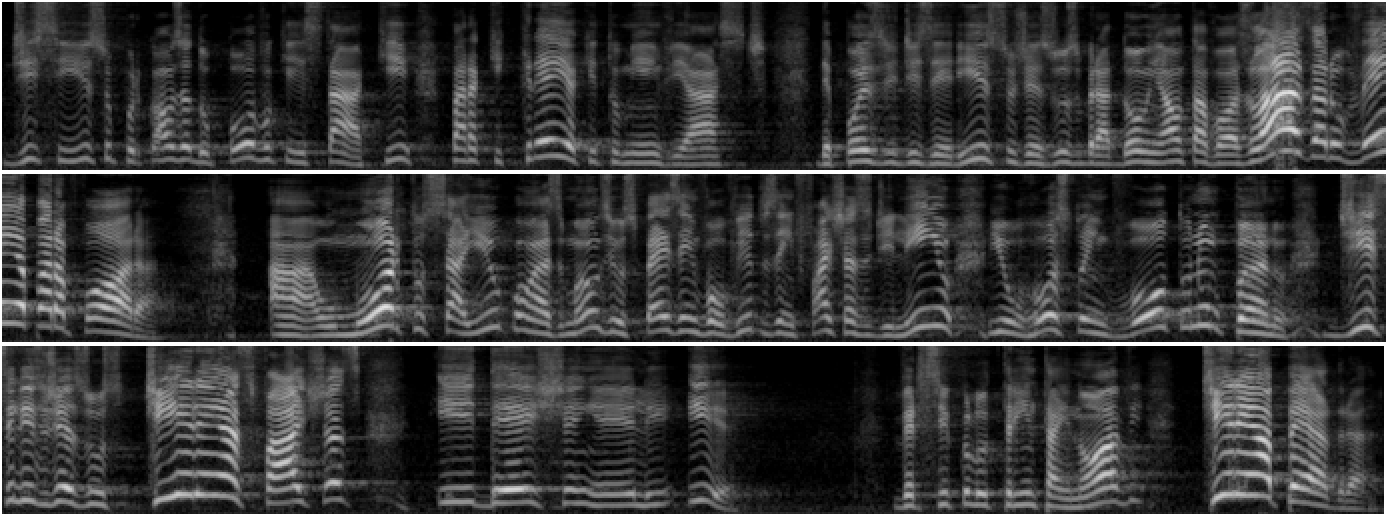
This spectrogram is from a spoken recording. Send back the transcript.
disse isso por causa do povo que está aqui, para que creia que tu me enviaste. Depois de dizer isso, Jesus bradou em alta voz: Lázaro, venha para fora ah, o morto saiu com as mãos e os pés envolvidos em faixas de linho e o rosto envolto num pano. Disse-lhes Jesus: Tirem as faixas e deixem ele ir. Versículo 39: Tirem a pedra.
